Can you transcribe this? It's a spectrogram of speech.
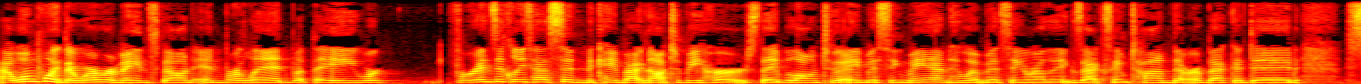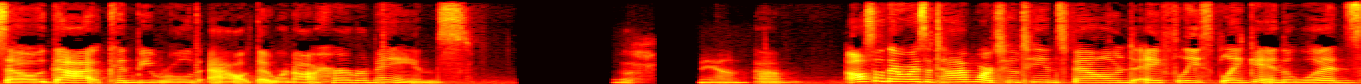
at one point there were remains found in Berlin, but they were forensically tested and it came back not to be hers. They belonged to a missing man who went missing around the exact same time that Rebecca did. So that can be ruled out. That were not her remains. Man. Yeah. Also, there was a time where two teens found a fleece blanket in the woods.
